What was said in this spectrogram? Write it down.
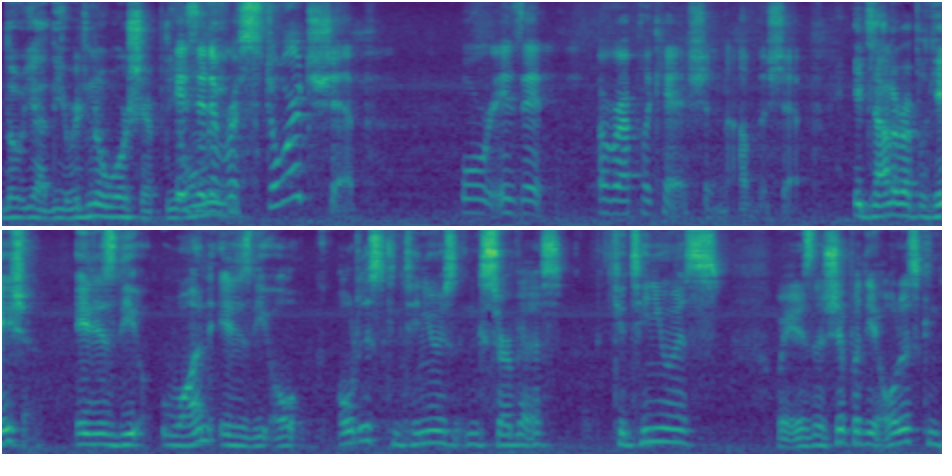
Though, yeah, the original warship. The Is it a restored ship, or is it a replication of the ship? It's not a replication. It is the one. It is the ol- oldest continuous service. Continuous. Wait, is the ship with the oldest, con-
